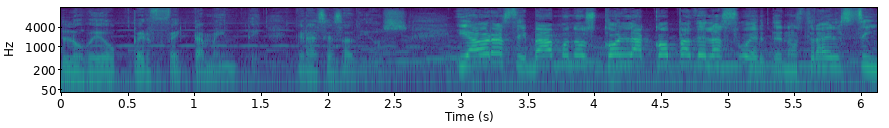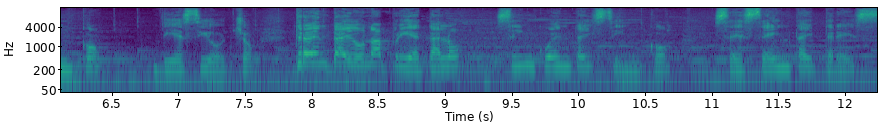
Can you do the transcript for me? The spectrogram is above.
Lo veo perfectamente, gracias a Dios. Y ahora sí, vámonos con la copa de la suerte. Nos trae el 5, 18, 31, apriétalo, 55, 63,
